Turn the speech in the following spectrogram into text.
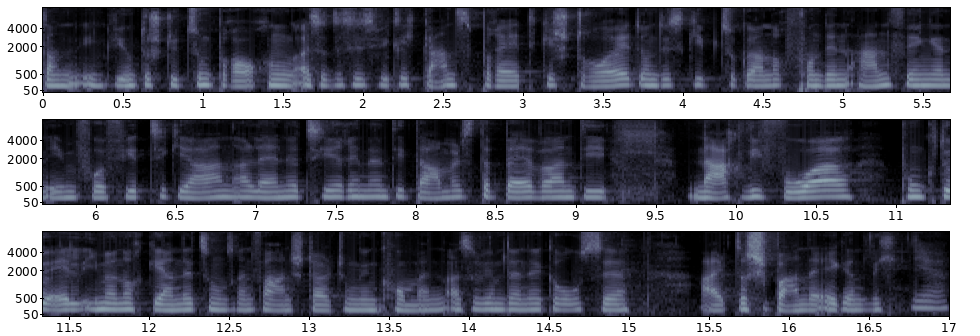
dann irgendwie Unterstützung brauchen. Also das ist wirklich ganz breit gestreut und es gibt sogar noch von den Anfängen eben vor 40 Jahren Alleinerzieherinnen, die damals dabei waren, die nach wie vor punktuell immer noch gerne zu unseren Veranstaltungen kommen. Also wir haben da eine große Altersspanne eigentlich. Ja.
